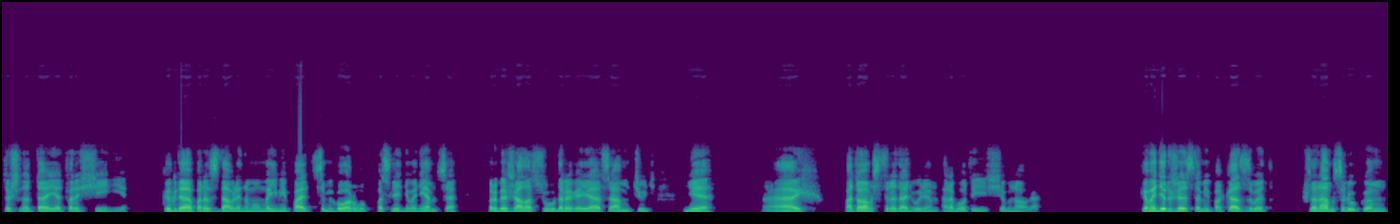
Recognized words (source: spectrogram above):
тошнота и отвращение, когда по раздавленному моими пальцами горлу последнего немца пробежала судорога, я сам чуть не... Ах, потом страдать будем, работы еще много. Командир жестами показывает, что нам с Люком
